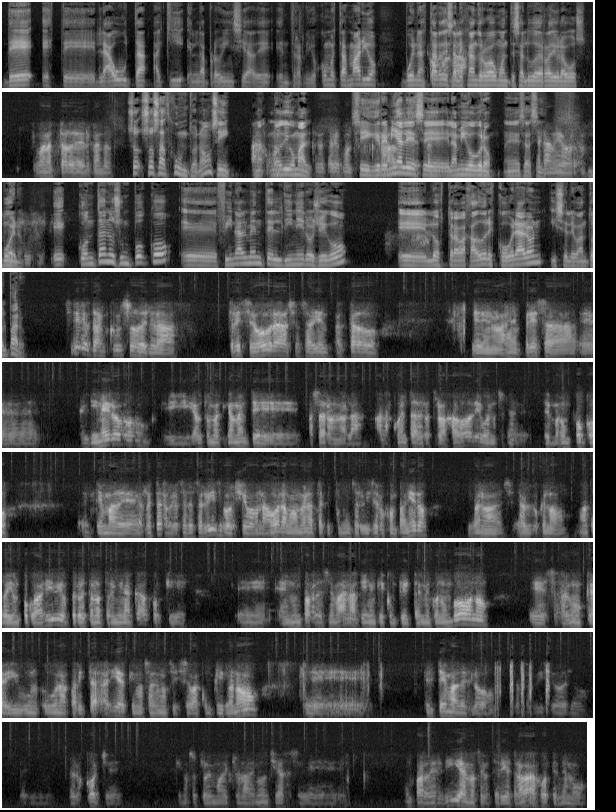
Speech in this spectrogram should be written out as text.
de este, la UTA aquí en la provincia de Entre Ríos. ¿Cómo estás, Mario? Buenas tardes, Alejandro Bauman te saluda de Radio La Voz. Buenas tardes, Alejandro. sos adjunto, ¿no? Sí. No, digo mal. Sí, gremial es eh, el amigo Gro, es así. El amigo Gro. Bueno, eh, contanos un poco, eh, finalmente el dinero llegó, los trabajadores cobraron y se levantó el paro. Sí, el transcurso de las 13 horas ya se había impactado en las empresas el dinero y automáticamente pasaron a, a las cuentas de los trabajadores y bueno, se demoró un poco el tema de restablecer el servicio, porque lleva una hora más o menos hasta que pongan servicio los compañeros. Y bueno, es algo que nos, ha traído un poco de alivio, pero esto no termina acá porque eh, en un par de semanas tienen que cumplir también con un bono. Eh, sabemos que hay una paritaria que no sabemos si se va a cumplir o no. Eh, el tema de, los servicios de, de, los coches, que nosotros hemos hecho una denuncia hace un par de días en la Secretaría de Trabajo, tenemos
